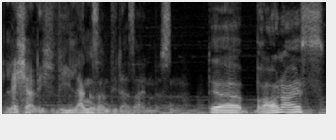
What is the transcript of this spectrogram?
lächerlich, wie langsam die da sein müssen. Der Brauneis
